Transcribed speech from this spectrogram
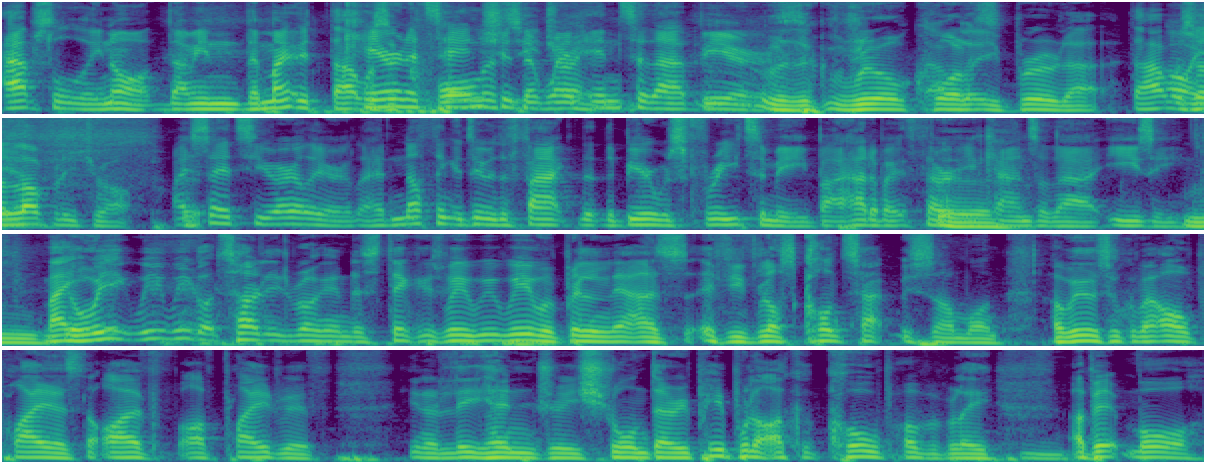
Absolutely not. I mean, the amount of That care and attention quality that went drink. into that beer. It was a real quality brew. That That was Oh, a yeah. lovely drop. I said to you earlier, it had nothing to do with the fact that the beer was free to me, but I had about 30 cans of that easy. Mate, Yeah, we, we, we got totally wrong in the stick because we, we, we were billing it as if you've lost contact with someone. And we were talking about old players that I've I've played with, you know, Lee Hendrie, Shaun Derry, people that I could call probably Hmm. a bit more.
